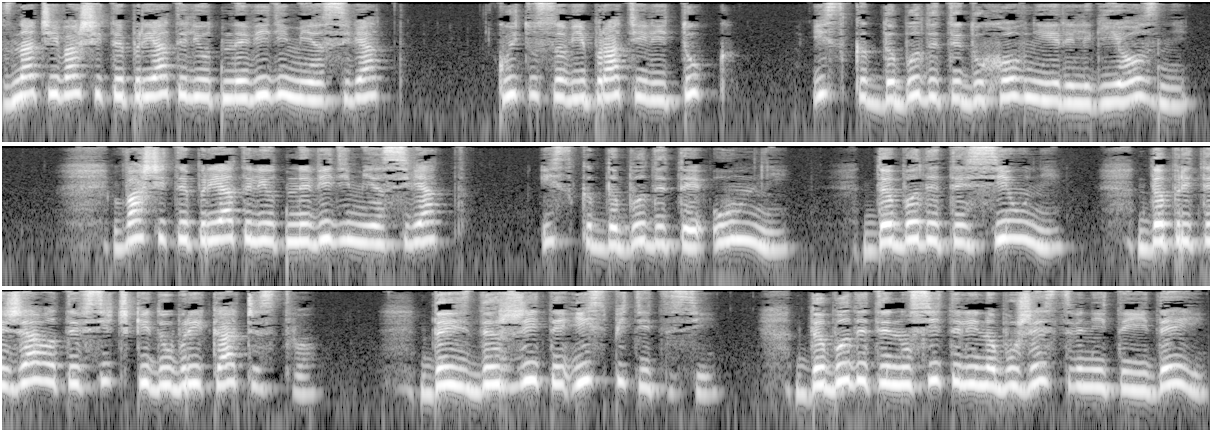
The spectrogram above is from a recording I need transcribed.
Значи вашите приятели от невидимия свят, които са ви пратили тук, искат да бъдете духовни и религиозни. Вашите приятели от невидимия свят искат да бъдете умни, да бъдете силни, да притежавате всички добри качества, да издържите изпитите си, да бъдете носители на божествените идеи,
